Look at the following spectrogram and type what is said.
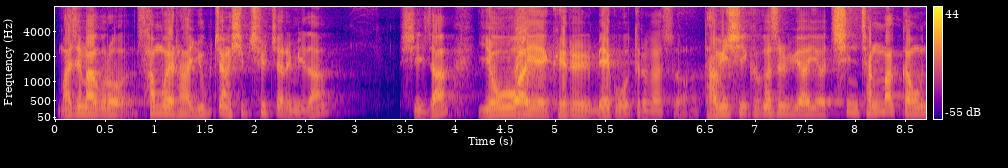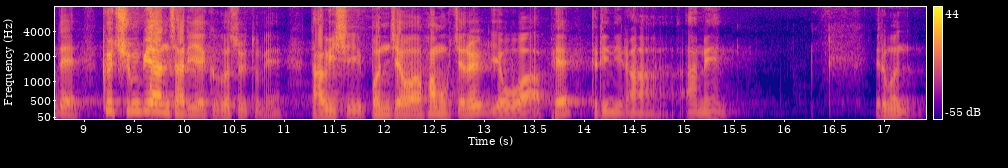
마지막으로 사무엘하 6장 17절입니다. 시작 여호와의 궤를 메고 들어가서 다윗이 그것을 위하여 친 장막 가운데 그 준비한 자리에 그것을 두매 다윗이 번제와 화목제를 여호와 앞에 드리니라 아멘. 여러분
